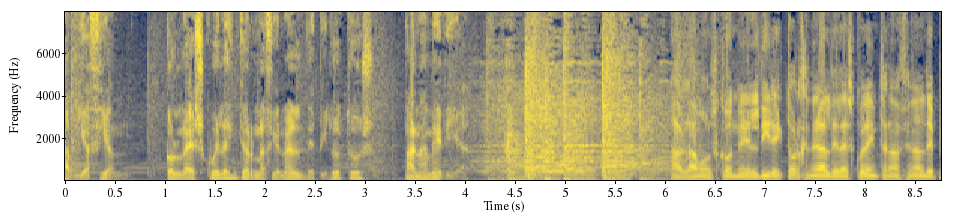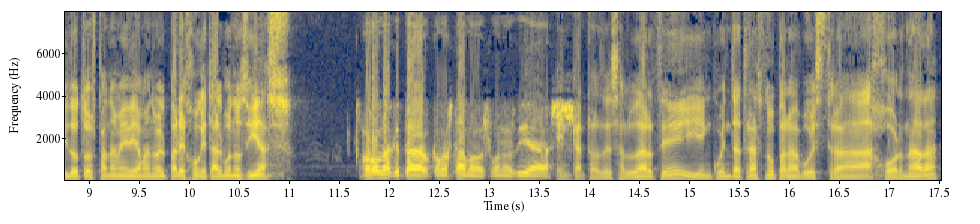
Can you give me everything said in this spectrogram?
Aviación, con la Escuela Internacional de Pilotos Panamedia. Hablamos con el director general de la Escuela Internacional de Pilotos Panamedia, Manuel Parejo. ¿Qué tal? Buenos días. Hola, ¿qué tal? ¿Cómo estamos? Buenos días. Encantado de saludarte y en cuenta atrás, ¿no? Para vuestra jornada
